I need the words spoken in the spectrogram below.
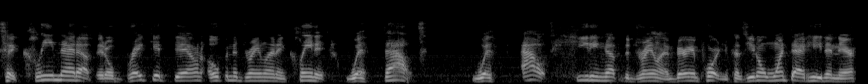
to clean that up. It'll break it down, open the drain line, and clean it without with without heating up the drain line. Very important because you don't want that heat in there.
